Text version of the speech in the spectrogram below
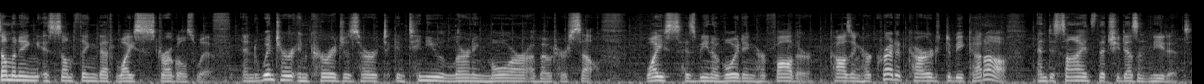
Summoning is something that Weiss struggles with, and Winter encourages her to continue learning more about herself. Weiss has been avoiding her father, causing her credit card to be cut off, and decides that she doesn't need it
